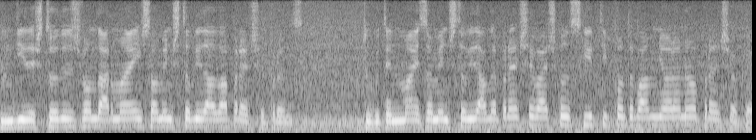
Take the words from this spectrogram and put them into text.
medidas todas vão dar mais ou menos estabilidade à prancha, pronto. Tu tendo mais ou menos estabilidade na prancha vais conseguir tipo, controlar melhor ou não a prancha, ok?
